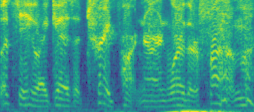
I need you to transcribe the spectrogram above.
Let's see who I get as a trade partner and where they're from.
